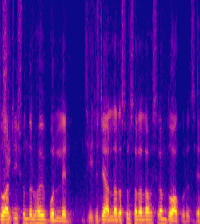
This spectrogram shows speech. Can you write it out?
দোয়াটি সুন্দরভাবে বললেন। যেটি আল্লাহ রসুল সাল্লাম দোয়া করেছেন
